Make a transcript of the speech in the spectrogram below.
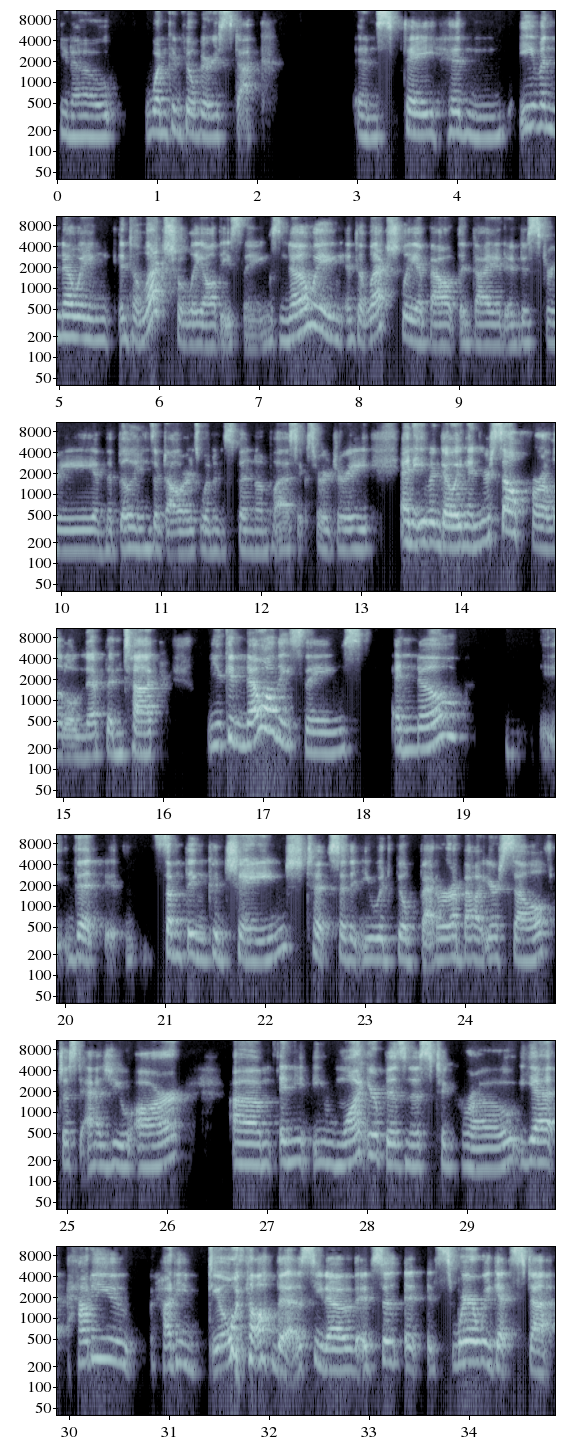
you know one can feel very stuck and stay hidden, even knowing intellectually all these things, knowing intellectually about the diet industry and the billions of dollars women spend on plastic surgery, and even going in yourself for a little nip and tuck. You can know all these things and know that something could change to, so that you would feel better about yourself just as you are um, and you, you want your business to grow yet how do you how do you deal with all this? You know it's a, it's where we get stuck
